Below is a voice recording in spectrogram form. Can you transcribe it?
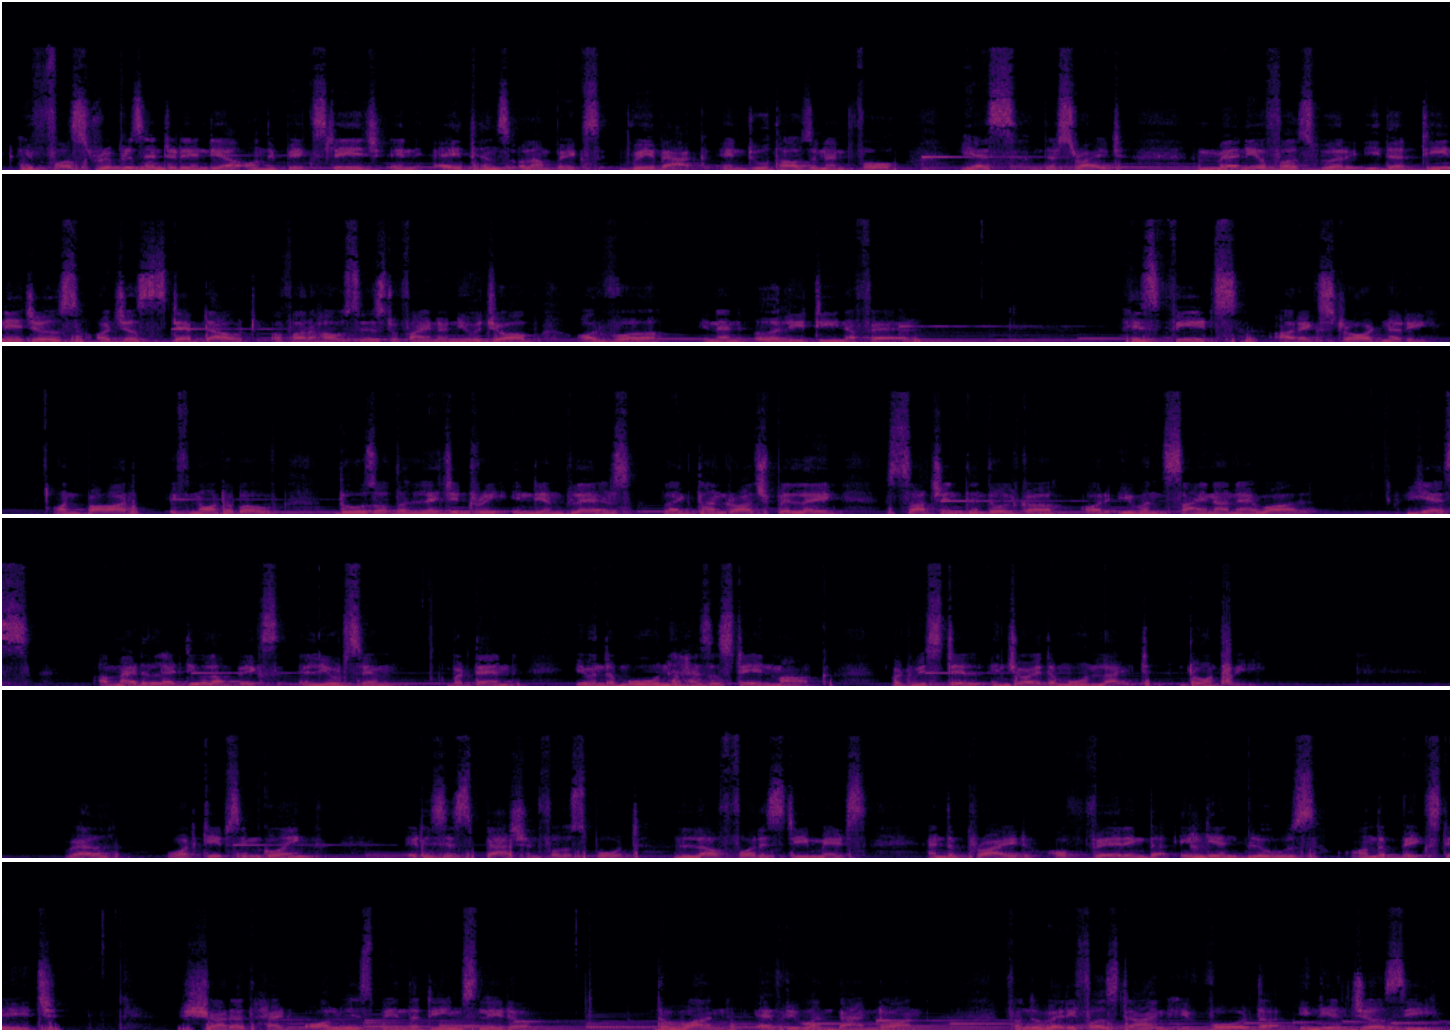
He first represented India on the big stage in Athens Olympics way back in 2004. Yes, that's right. Many of us were either teenagers or just stepped out of our houses to find a new job or were in an early teen affair. His feats are extraordinary, on par, if not above, those of the legendary Indian players like Dhanraj Pillay, Sachin Tendulkar, or even Saina Nehwal. Yes, a medal at the Olympics eludes him, but then even the moon has a stain mark, but we still enjoy the moonlight, don't we? Well, what keeps him going? It is his passion for the sport, love for his teammates, and the pride of wearing the Indian blues on the big stage. Sharath had always been the team's leader, the one everyone banged on. From the very first time he wore the Indian jersey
